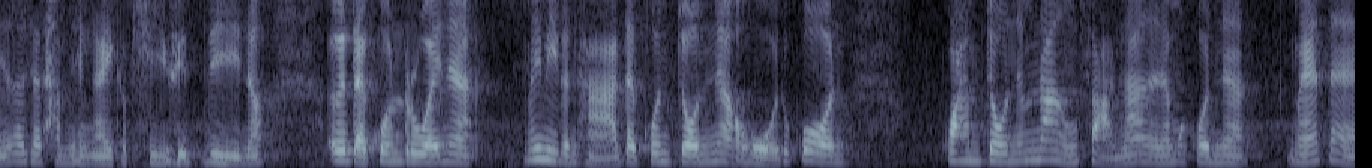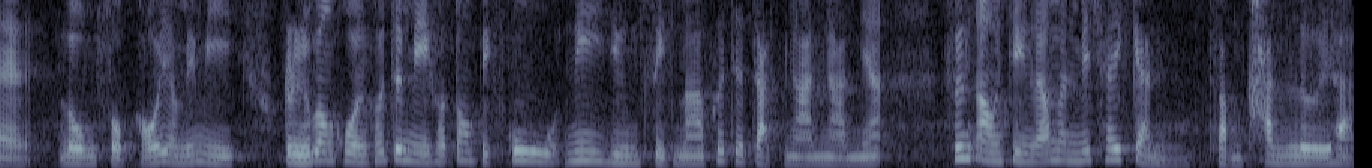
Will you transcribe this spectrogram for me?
เนี้ยเราจะทำยังไงกับชีวิตดีเนาะเออแต่คนรวยเนี่ยไม่มีปัญหาแต่คนจนเนี่ยโอ้โหทุกคนความจนเนี่ยน่าสงสารมาเลยนะบางคนเนี่ยแม้แต่โรงศพเขายังไม่มี หรือบางคนเขาจะมีเขาต้องไปกู้หนี้ยืมสินมาเพื่อจะจัดงานงานเนี้ยซึ่งเอาจริงแล้วมันไม่ใช่แก่นสำคัญเลยค่ะ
